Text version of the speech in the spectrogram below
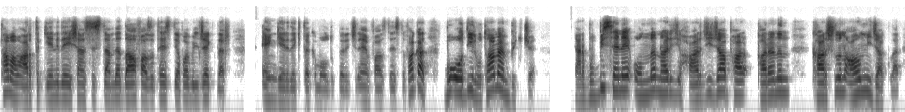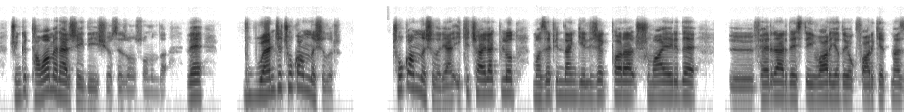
tamam artık yeni değişen sistemde daha fazla test yapabilecekler. En gerideki takım oldukları için en fazla testi. Fakat bu o değil. Bu tamamen bütçe. Yani bu bir sene onların harcı, harcayacağı par- paranın karşılığını almayacaklar. Çünkü tamamen her şey değişiyor sezon sonunda. Ve bu bence çok anlaşılır. Çok anlaşılır. Yani iki çaylak pilot Mazepin'den gelecek para Schumacher'i de e, Ferrer desteği var ya da yok fark etmez.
